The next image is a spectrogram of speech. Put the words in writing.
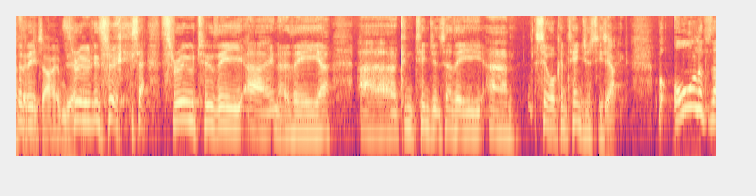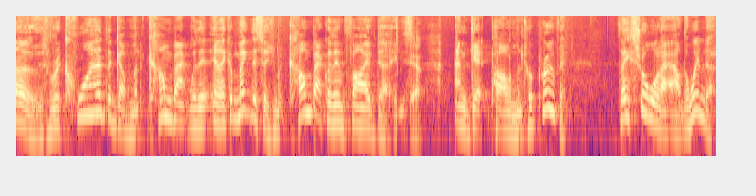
to the timed, yeah. through, through, through to the uh, you know the uh, uh, contingency, the um, Civil Contingencies Yeah. Act. But all of those required the government to come back within. They could make the decision, but come back within five days Yeah. and get Parliament to approve it. They threw all that out the window.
